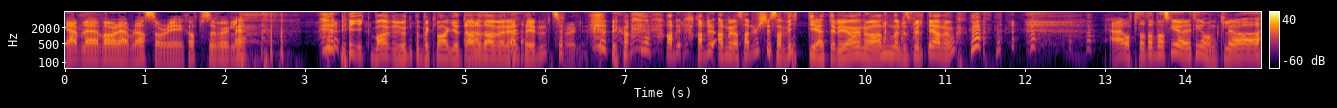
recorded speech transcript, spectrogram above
Jeg ble, hva var det jeg ble? Sorry cop, selvfølgelig. Du gikk bare rundt og beklaget til alle sammen hele tiden. Du, hadde, hadde, Andreas, hadde du ikke samvittighet til å gjøre noe annet når du spilte gjennom? Jeg er opptatt av at man skal gjøre ting ordentlig og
